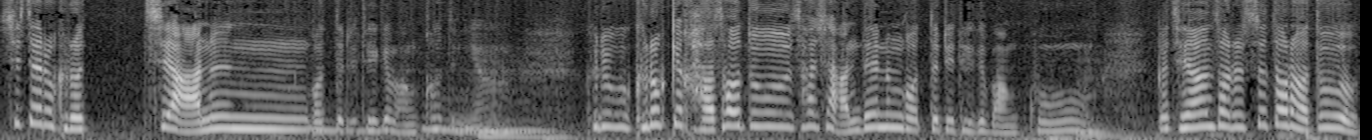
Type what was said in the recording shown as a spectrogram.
실제로 그렇지 않은 것들이 되게 많거든요. 음. 그리고 그렇게 가서도 사실 안 되는 것들이 되게 많고 음. 그러니까 제안서를 쓰더라도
